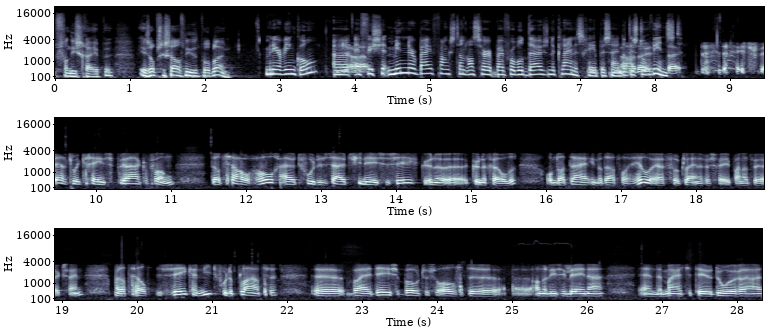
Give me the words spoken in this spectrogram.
van- die schepen is op zichzelf niet het probleem. Meneer Winkel, eh, Ja. minder bijvangst dan als er bijvoorbeeld duizenden kleine schepen zijn. dat Nou, is toch winst? Daar, daar is werkelijk geen sprake van. Dat zou hooguit voor de Zuid-Chinese zee kunnen, eh, kunnen gelden. Omdat daar inderdaad wel heel erg veel kleinere schepen aan het werk zijn. Maar dat geldt zeker niet voor de plaatsen eh, waar deze boten zoals de eh, Annelies Helena en de Maartje Theodora,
